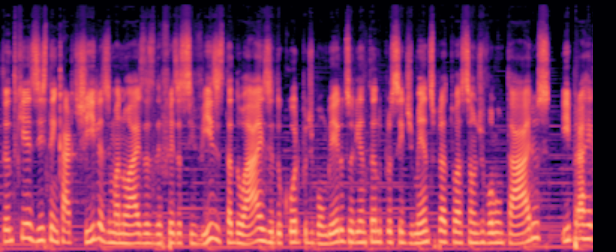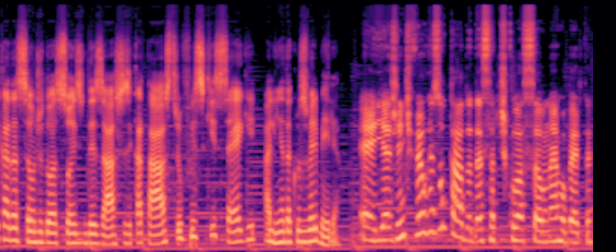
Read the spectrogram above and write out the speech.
Tanto que existem cartilhas e manuais das defesas civis, estaduais e do Corpo de Bombeiros orientando procedimentos para atuação de voluntários e para arrecadação de doações em desastres e catástrofes, que segue a linha da Cruz Vermelha. É, e a gente vê o resultado dessa articulação, né, Roberta?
